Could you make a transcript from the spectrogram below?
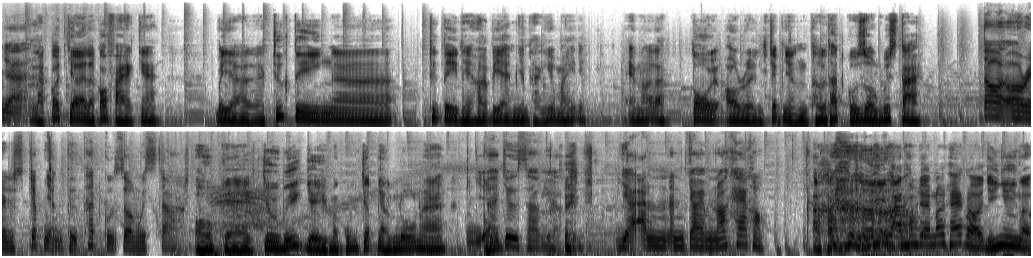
dạ. là có chơi là có phạt nha. Bây giờ trước tiên à, trước tiên thì thôi bây giờ em nhìn thẳng vô máy đi. Em nói là tôi Orange chấp nhận thử thách của Zone Vista tôi Orange chấp nhận thử thách của Zone with Star ok chưa biết gì mà cũng chấp nhận luôn hả? Dạ chứ sao vậy? Dạ anh anh cho em nói khác không à không dĩ nhiên là anh không cho em nói khác rồi. Dĩ nhiên là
